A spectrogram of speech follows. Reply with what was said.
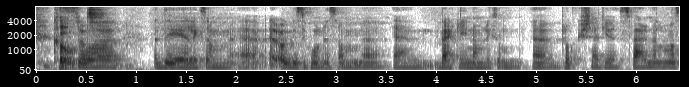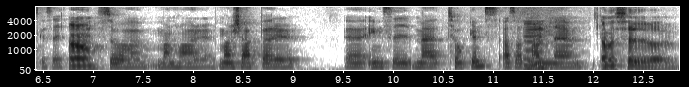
Coolt. Så det är liksom eh, organisationer som eh, verkar inom liksom, eh, blockkedjesfären eller vad man ska säga. Ja. Så man, har, man köper eh, in sig med tokens, alltså att Mm. man, eh, Ja, men säg vad...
